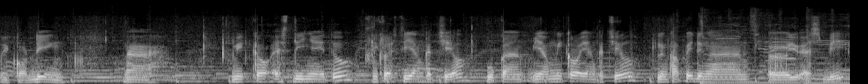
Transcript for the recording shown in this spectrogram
recording. Nah micro SD nya itu micro SD yang kecil bukan yang mikro yang kecil dilengkapi dengan eh, USB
